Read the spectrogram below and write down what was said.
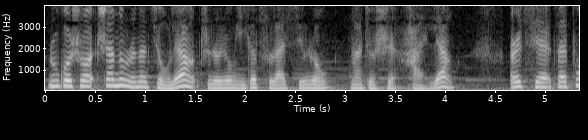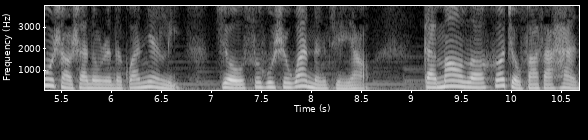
如果说山东人的酒量只能用一个词来形容，那就是海量。而且在不少山东人的观念里，酒似乎是万能解药，感冒了喝酒发发汗，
